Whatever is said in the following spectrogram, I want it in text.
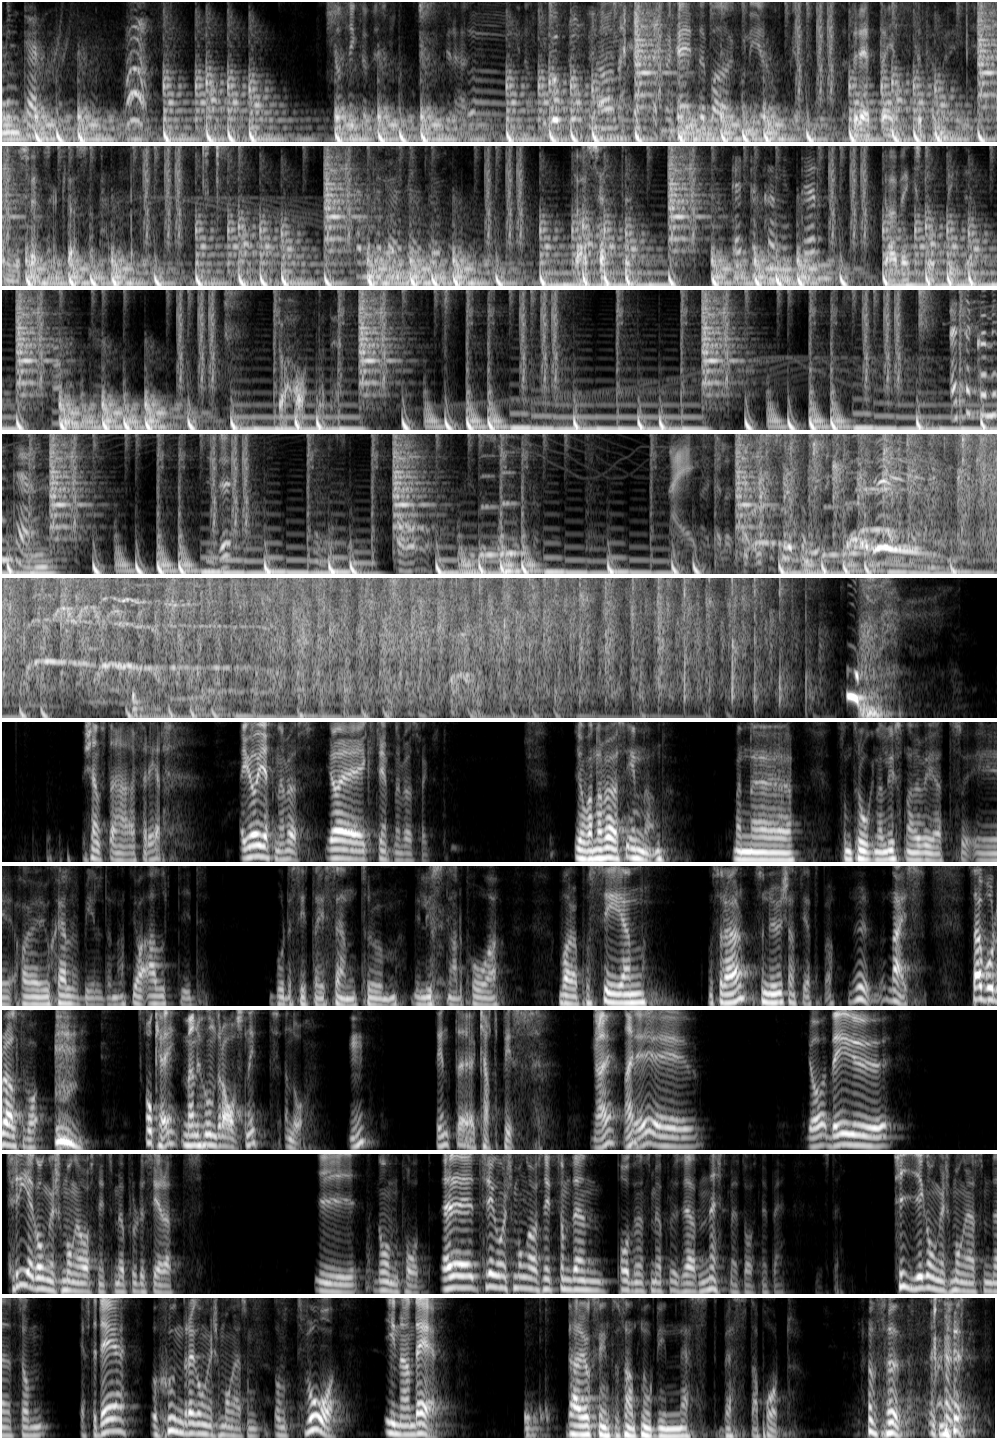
Carla Jag tänkte att vi skulle gå upp det här. Få ja, kan inte bara gå ner och skita Berätta inte för mig om det svenska klassamhället. Jag har sett det. Jag har växt upp i Hur känns det här för er? Jag är jättenervös. Jag är extremt nervös faktiskt. Jag var nervös innan. Men eh, som trogna lyssnare vet så är, har jag ju självbilden att jag alltid borde sitta i centrum, bli lyssnad på, vara på scen och sådär. Så nu känns det jättebra. Nu, nice. Så här borde det alltid vara. Okej, men 100 avsnitt ändå? Det är inte kattpiss? Nej, Nej. Det, är, ja, det är ju tre gånger så många avsnitt som jag har producerat i någon podd. Eller tre gånger så många avsnitt som den podden som jag producerat näst mest avsnitt med. Tio gånger så många som den som efter det och hundra gånger så många som de två innan det. Det här är också intressant nog din näst bästa podd. Alltså,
